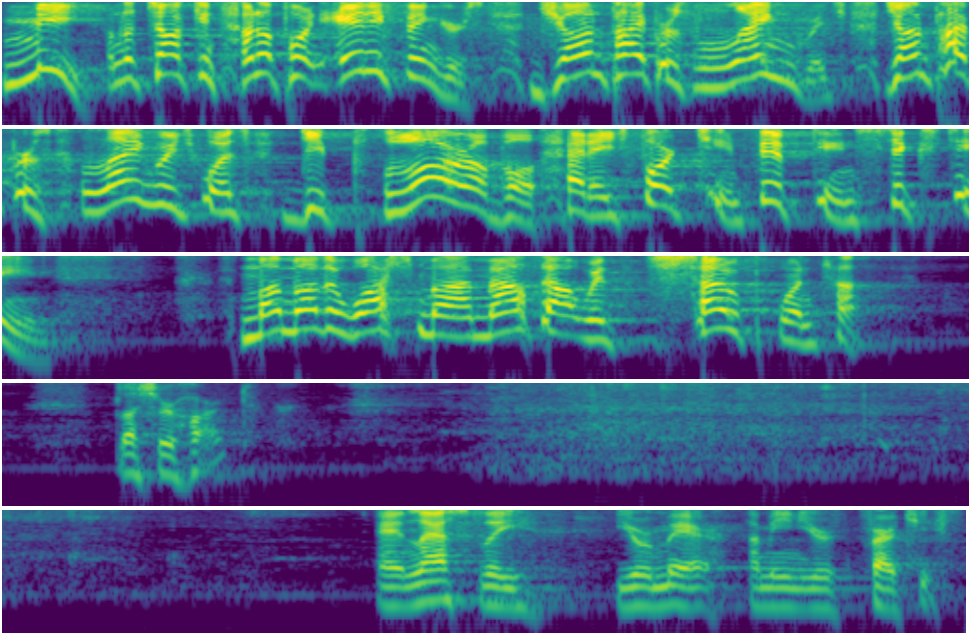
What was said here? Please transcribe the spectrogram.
Me, I'm not talking, I'm not pointing any fingers. John Piper's language, John Piper's language was deplorable at age 14, 15, 16. My mother washed my mouth out with soap one time. Bless her heart. and lastly, your mayor, I mean, your fire chief.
